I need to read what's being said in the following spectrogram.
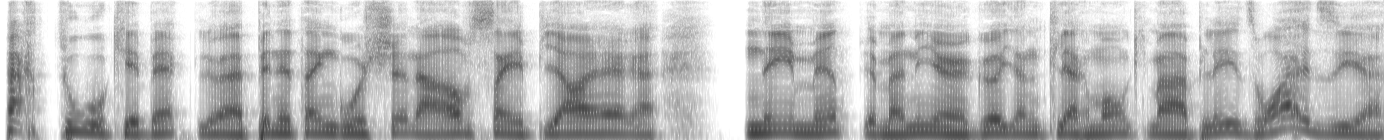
partout au Québec, là, à Penetanguishene, à Havre-Saint-Pierre, à. Puis à un moment donné, il y a un gars, Yann Clermont, qui m'a appelé, il dit Ouais, il dit, euh,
